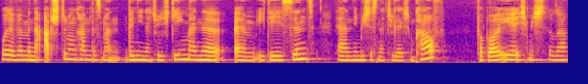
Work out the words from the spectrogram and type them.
Oder wenn wir eine Abstimmung haben, dass man, wenn die natürlich gegen meine ähm, Idee sind, dann nehme ich das natürlich im Kauf, verbeuge ich mich sogar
